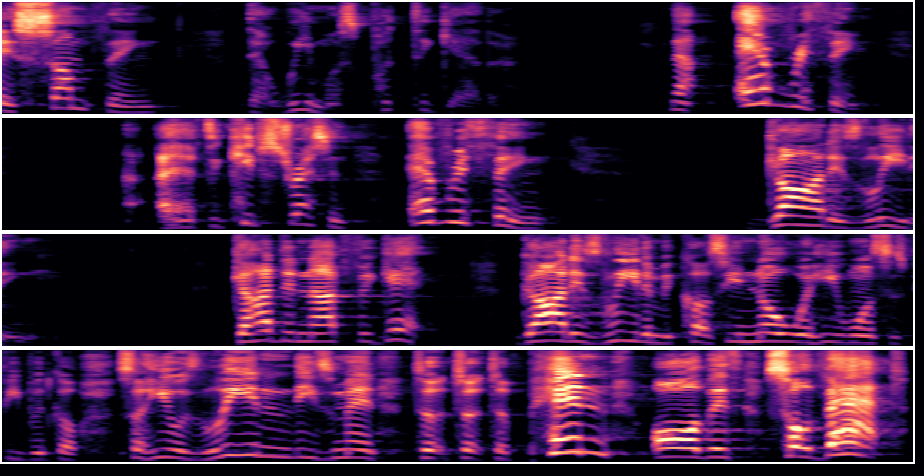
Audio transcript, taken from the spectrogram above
is something that we must put together. Now, everything, I have to keep stressing, everything God is leading. God did not forget. God is leading because he know where he wants his people to go. So he was leading these men to, to, to pen all this so that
